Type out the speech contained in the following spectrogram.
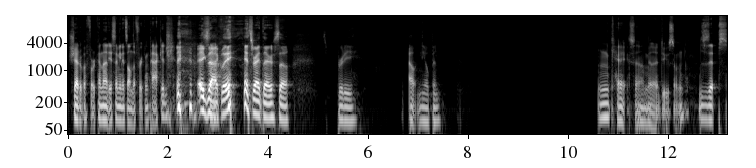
Sherba for Canarias. I mean, it's on the freaking package. exactly. it's right there. So it's pretty out in the open. okay, so I'm gonna do some zips.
